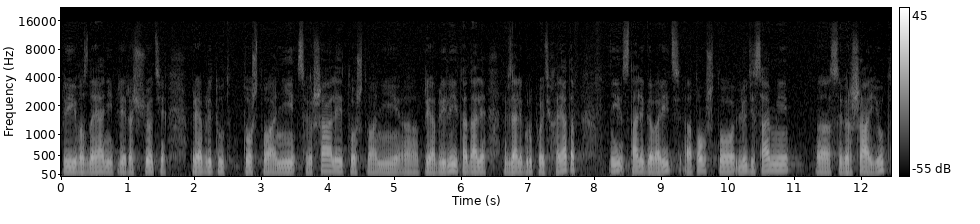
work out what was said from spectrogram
при воздаянии, при расчете приобретут то, что они совершали, то, что они э, приобрели и так далее. Взяли группу этих аятов и стали говорить о том, что люди сами э, совершают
